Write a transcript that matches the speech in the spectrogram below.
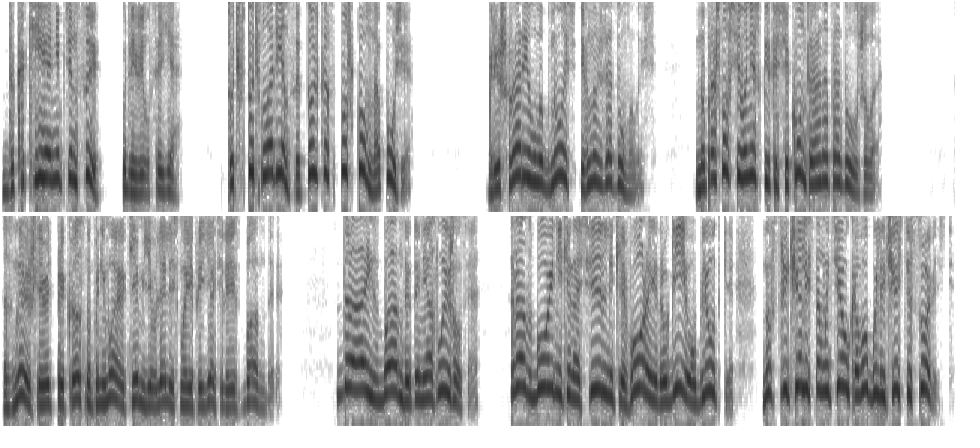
«Да какие они птенцы!» — удивился я. Точь-в-точь младенцы, только с пушком на пузе. Гришрари улыбнулась и вновь задумалась. Но прошло всего несколько секунд, и она продолжила. «Знаешь, я ведь прекрасно понимаю, кем являлись мои приятели из банды». «Да, из банды ты не ослышался. Разбойники, насильники, воры и другие ублюдки. Но встречались там и те, у кого были честь и совесть.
